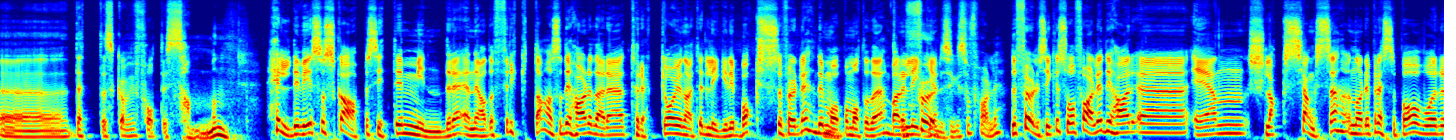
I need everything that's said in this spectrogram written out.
eh, Dette skal vi få til sammen. Heldigvis så skaper City mindre enn jeg hadde frykta. Altså, de har det der trøkket, og United ligger i boks, selvfølgelig. De må på en måte det. Bare ligge. Det føles ikke så farlig. Det føles ikke så farlig. De har eh, en slags sjanse når de presser på, hvor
